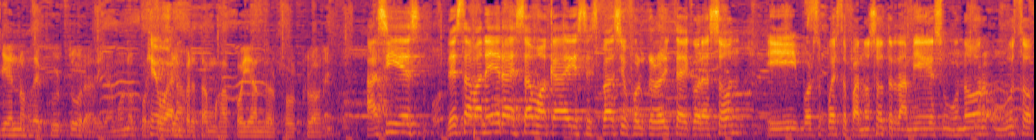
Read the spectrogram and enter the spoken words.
llenos de cultura, digamos, porque siempre estamos apoyando el folclore. Así es, de esta manera estamos acá en este espacio folclorista de corazón y por supuesto para nosotros también es un honor, un gusto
